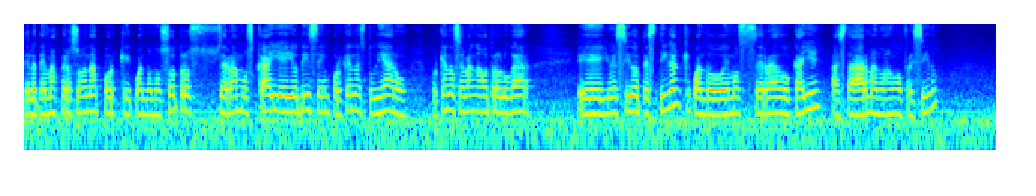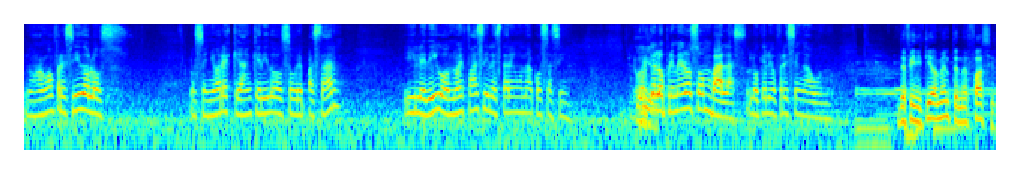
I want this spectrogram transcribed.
de las demás personas, porque cuando nosotros cerramos calle, ellos dicen, ¿por qué no estudiaron? ¿Por qué no se van a otro lugar? Eh, yo he sido testiga que cuando hemos cerrado calle, hasta armas nos han ofrecido. Nos han ofrecido los, los señores que han querido sobrepasar. Y le digo, no es fácil estar en una cosa así. Porque lo primero son balas, lo que le ofrecen a uno. Definitivamente no es fácil.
